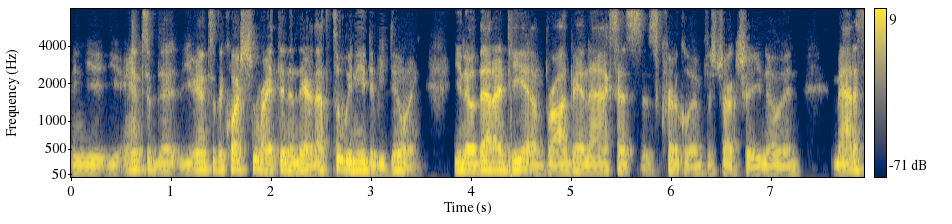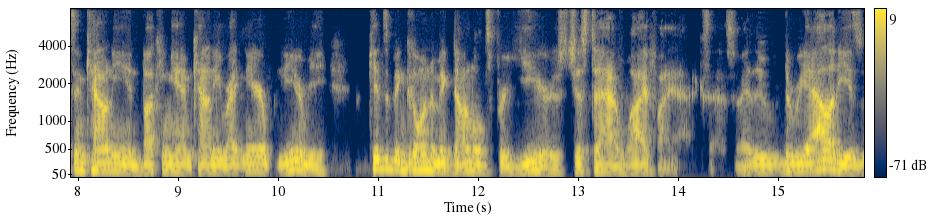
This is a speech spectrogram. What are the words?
And you, you answered the you answered the question right then and there. That's what we need to be doing. You know, that idea of broadband access is critical infrastructure. You know, in Madison County and Buckingham County, right near near me, kids have been going to McDonald's for years just to have Wi-Fi access. Right. The, the reality is,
